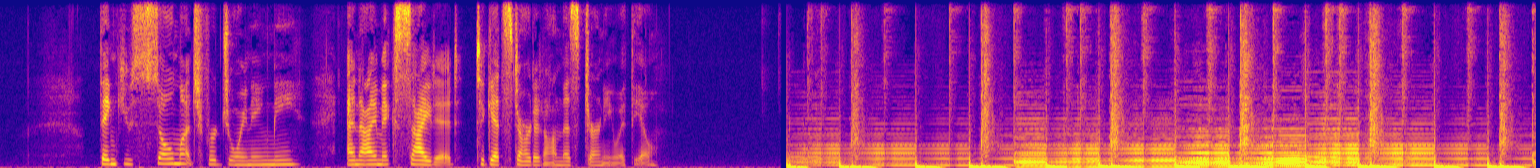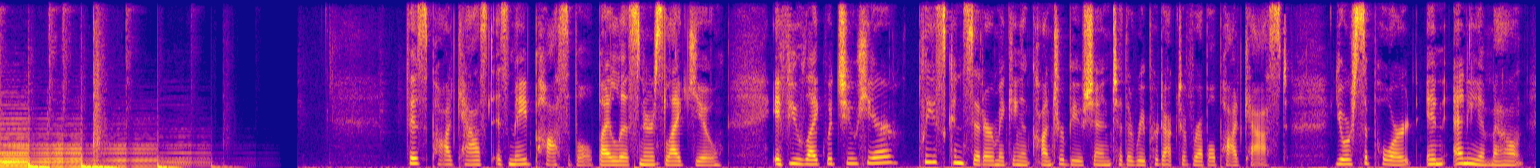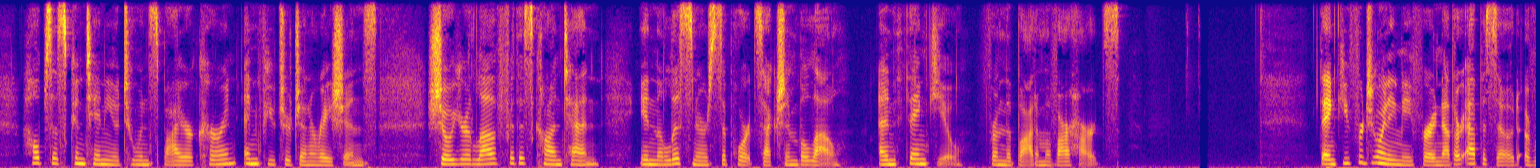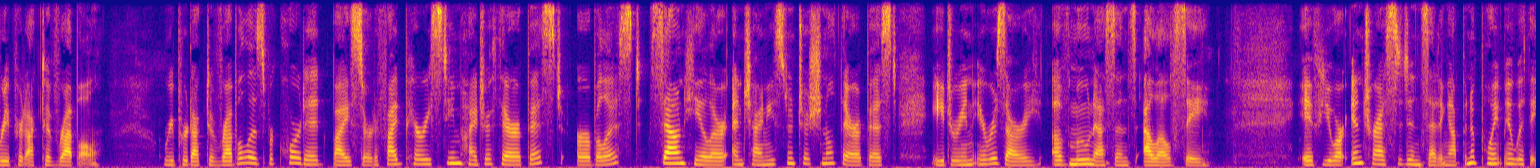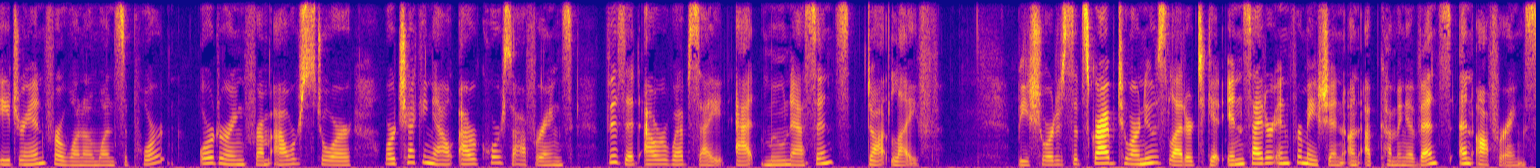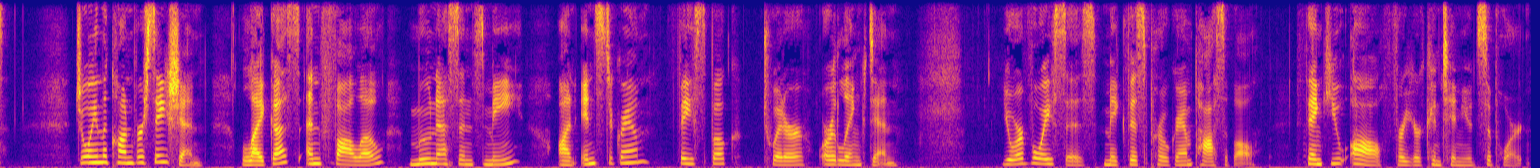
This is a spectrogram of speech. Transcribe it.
Thank you so much for joining me, and I'm excited to get started on this journey with you. This podcast is made possible by listeners like you. If you like what you hear, please consider making a contribution to the Reproductive Rebel podcast. Your support in any amount helps us continue to inspire current and future generations. Show your love for this content in the listeners' support section below. And thank you from the bottom of our hearts. Thank you for joining me for another episode of Reproductive Rebel. Reproductive Rebel is recorded by certified peristeam hydrotherapist, herbalist, sound healer, and Chinese nutritional therapist Adrienne Irizarry of Moon Essence LLC. If you are interested in setting up an appointment with Adrienne for one on one support, ordering from our store, or checking out our course offerings, visit our website at moonessence.life. Be sure to subscribe to our newsletter to get insider information on upcoming events and offerings. Join the conversation. Like us and follow Moon Essence Me on Instagram, Facebook, Twitter, or LinkedIn. Your voices make this program possible. Thank you all for your continued support.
